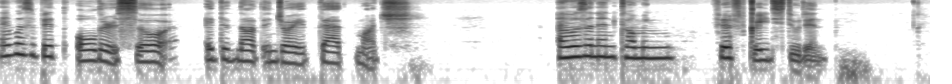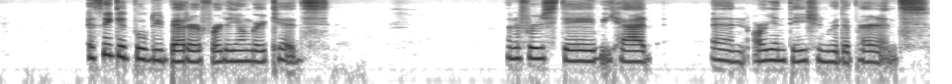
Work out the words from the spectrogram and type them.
I was a bit older, so I did not enjoy it that much. I was an incoming fifth grade student. I think it will be better for the younger kids. On the first day, we had an orientation with the parents.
